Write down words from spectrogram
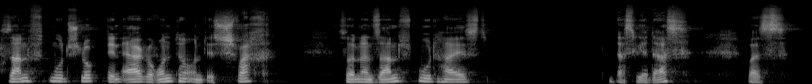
Sanftmut schluckt den Ärger runter und ist schwach, sondern Sanftmut heißt, dass wir das, was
